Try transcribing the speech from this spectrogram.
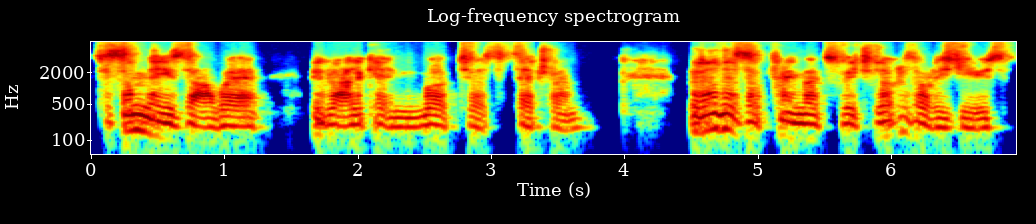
So some of these are where people are allocating work to us, etc. But others are frameworks which local authorities use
